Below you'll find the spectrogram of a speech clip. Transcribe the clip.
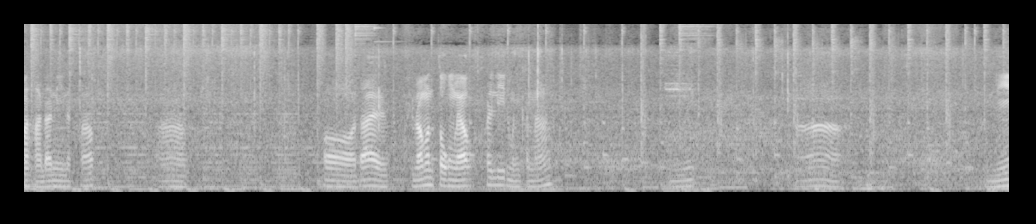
มาหาด้านนี้นะครับอ่าพอได้เห็นว่ามันตรงแล้วค่อยรีดเหมือนกันนะนี้อ่าอันนี้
